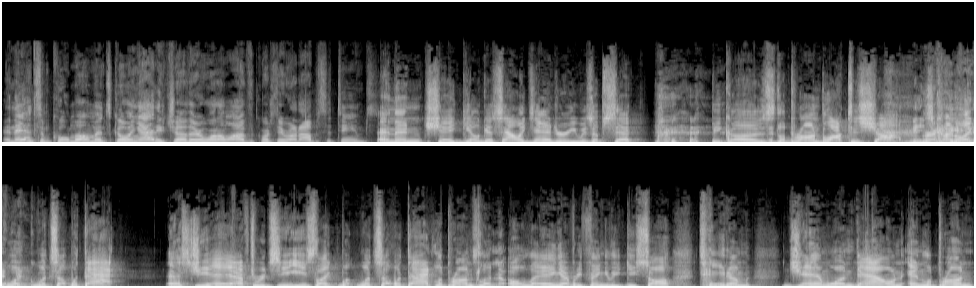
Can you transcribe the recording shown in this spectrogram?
And they had some cool moments going at each other one on one. Of course, they were on opposite teams. And then Shai Gilgeous-Alexander, he was upset because LeBron blocked his shot. And he's kind of like, what, what's up with that? SGA afterwards, he, he's like, what, what's up with that? LeBron's letting Olaying everything. You saw Tatum jam one down, and LeBron,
